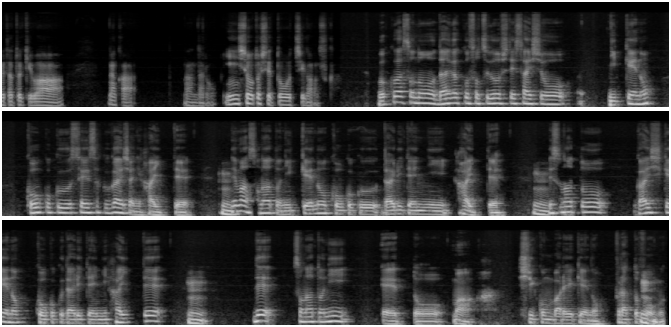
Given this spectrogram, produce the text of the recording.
べたときは、なんか、なんだろう、印象としてどう違うんですか？僕はその大学を卒業して最初、日系の広告制作会社に入って、うん、で、まあ、その後日系の広告代理店に入って、うん、で、その後、外資系の広告代理店に入って、うん、で、その後に、えー、っと、まあ、シリコンバレー系のプラットフォーム、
